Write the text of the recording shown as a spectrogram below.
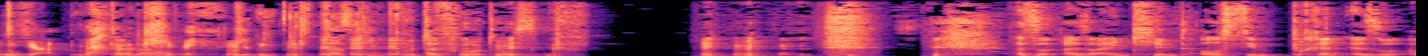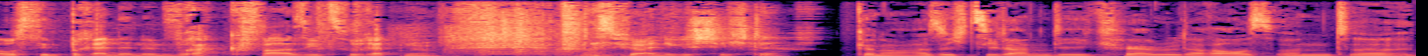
Ja, genau. okay. Das gibt gute Fotos. Also, also ein Kind aus dem Brenn, also aus dem brennenden Wrack quasi zu retten. Was für eine Geschichte. Genau, also ich ziehe dann die Carol da raus und äh,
